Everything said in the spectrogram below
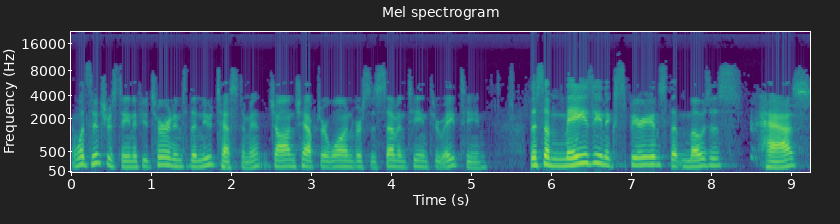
And what's interesting, if you turn into the New Testament, John chapter 1, verses 17 through 18, this amazing experience that Moses has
